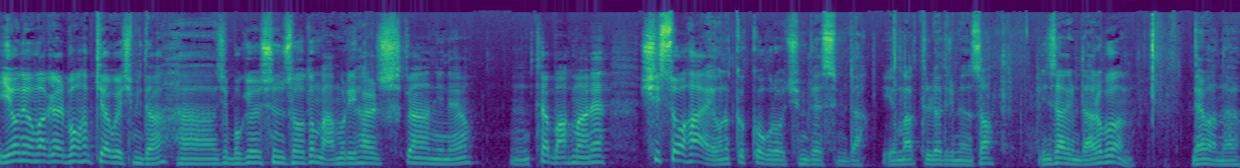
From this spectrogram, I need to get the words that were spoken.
이연의 음악 앨범 함께하고 계십니다. 아, 이제 목요일 순서도 마무리할 시간이네요. 음, 테어 마흐만의 She's So High 오늘 끝곡으로 준비했습니다. 이 음악 들려드리면서 인사드립니다. 여러분, 내일 만나요.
